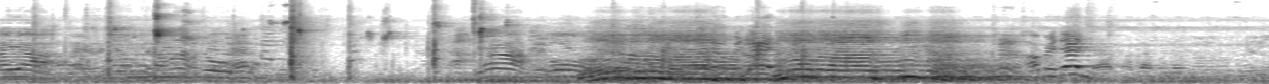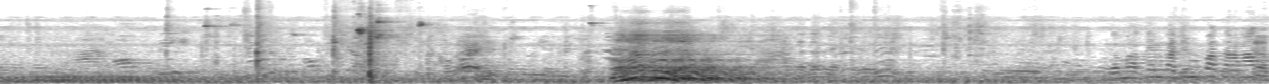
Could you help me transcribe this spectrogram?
Jaya. Masuk. Ya. Udah matiin kasih empat orang orang.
